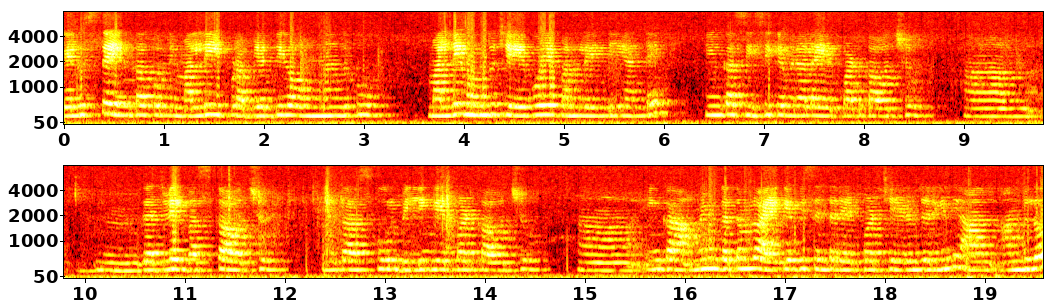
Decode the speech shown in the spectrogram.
గెలిస్తే ఇంకా కొన్ని మళ్ళీ ఇప్పుడు అభ్యర్థిగా ఉన్నందుకు మళ్ళీ ముందు చేయబోయే పనులు ఏంటి అంటే ఇంకా సీసీ కెమెరాల ఏర్పాటు కావచ్చు గజ్వేల్ బస్ కావచ్చు ఇంకా స్కూల్ బిల్డింగ్ ఏర్పాటు కావచ్చు ఇంకా మేము గతంలో ఐకేపీ సెంటర్ ఏర్పాటు చేయడం జరిగింది. అందులో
